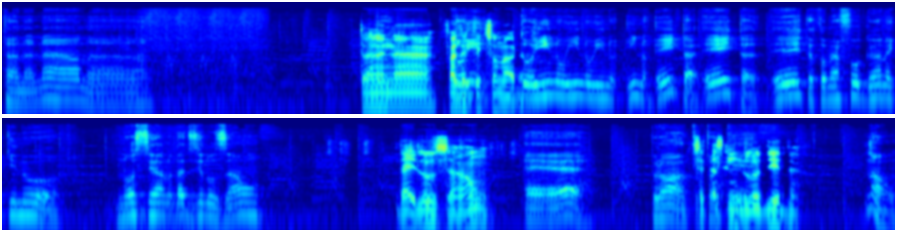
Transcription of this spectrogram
Tananana. Tanana, faz tô efeito sonoro. Tô indo, indo, indo, indo. Eita, eita, eita, tô me afogando aqui no, no oceano da desilusão. Da ilusão? É. Pronto. Você tá aqui. sendo iludido? Não,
